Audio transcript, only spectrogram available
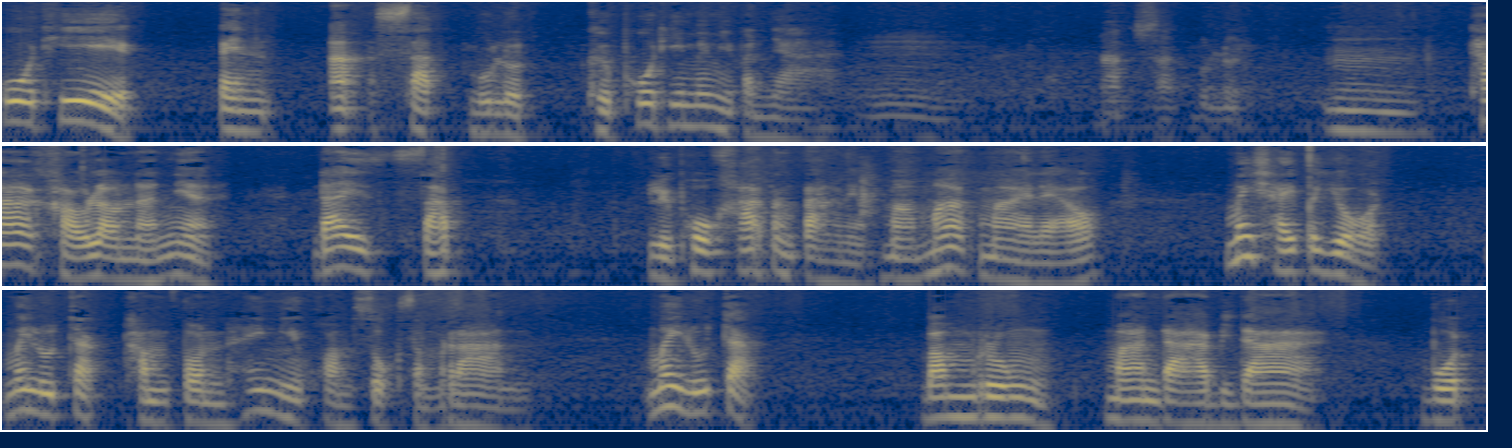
ผู้ที่เป็นอสัตบุรุษคือผู้ที่ไม่มีปัญญาอืมอัศสัตว์บุรุษ อืม ถ้าเขาเหล่านั้นเนี่ย ได้ทรัพย์หรือโภคะต่าง ๆ เนี่ย มามากมายแล้ว ไม่ใช้ประโยชน์ ไม่รู้จักทำตนให้มีความสุขสำราญ ไม่รู้จักบำรุง มารดาบิดา บุตร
